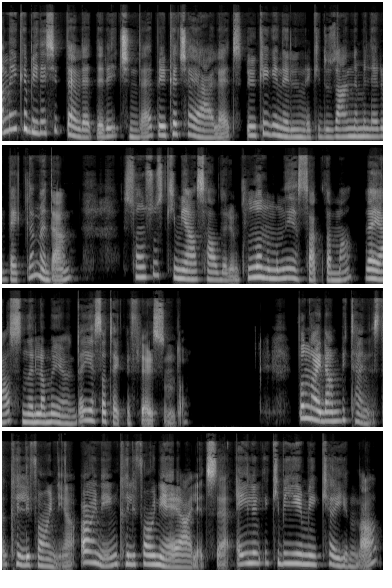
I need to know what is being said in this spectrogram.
Amerika Birleşik Devletleri içinde birkaç eyalet ülke genelindeki düzenlemeleri beklemeden sonsuz kimyasalların kullanımını yasaklama veya sınırlama yönünde yasa teklifleri sundu. Bunlardan bir tanesi de Kaliforniya. Örneğin Kaliforniya eyaleti Eylül 2022 ayında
